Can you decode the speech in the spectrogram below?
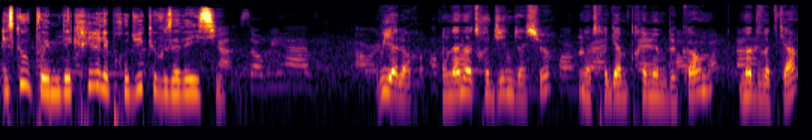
Est-ce que vous pouvez me décrire les produits que vous avez ici? Oui alors, on a notre gin bien sûr, notre gamme premium de corn, notre vodka,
